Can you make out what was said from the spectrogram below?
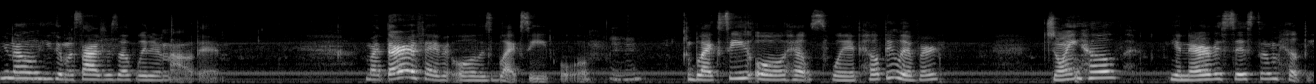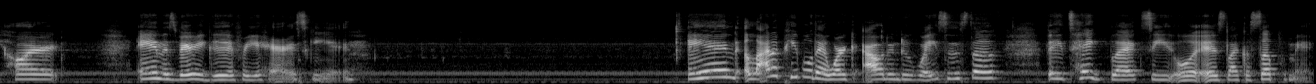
you know you can massage yourself with it and all that. My third favorite oil is black seed oil. Black seed oil helps with healthy liver, joint health, your nervous system, healthy heart, and it's very good for your hair and skin. And a lot of people that work out and do weights and stuff, they take black seed oil as like a supplement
